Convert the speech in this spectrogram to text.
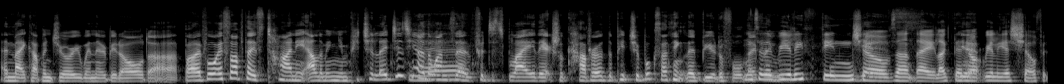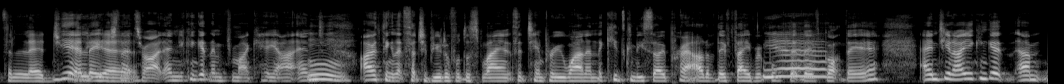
and makeup and jewelry when they're a bit older. But I've always loved those tiny aluminium picture ledgers. You know the ones that for display, the actual cover of the picture books. I think they're beautiful. And so they're really thin shelves, Yes. aren't they? Like they're Yeah. not really a shelf; it's a ledge. Yeah, really. ledge, that's right. And you can get them from IKEA. And Mm. I think that's such a beautiful display and it's a temporary one. And the kids can be so proud of their favourite book that they've got there. And, you know, you can get, um,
